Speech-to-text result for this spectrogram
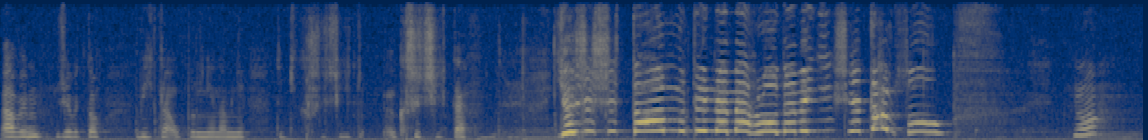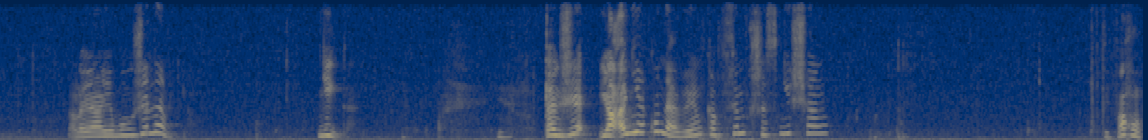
Já vím, že vy to víte úplně na mě. Teď křičíte. křičíte. Ježiši, tam ty nemehlo, nevidíš, že tam jsou. No, ale já je bohužel nevidím. Nikde. Takže já ani jako nevím, kam jsem přesně šel. Ty vaho.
